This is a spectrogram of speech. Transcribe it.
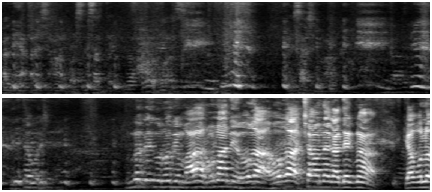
खाली यहाँ हाँ बस ऐसा बस ऐसा चलना कितने बजे तुमने कहीं रो रही माँ रोना नहीं होगा होगा अच्छा होने का देखना क्या बोलो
